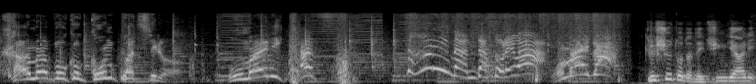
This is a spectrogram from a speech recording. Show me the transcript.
Kamaboko Gonpachiro! Omae ni katsu! Dare nanda sore wa! Omae da! Cresciuto da dei cinghiali,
